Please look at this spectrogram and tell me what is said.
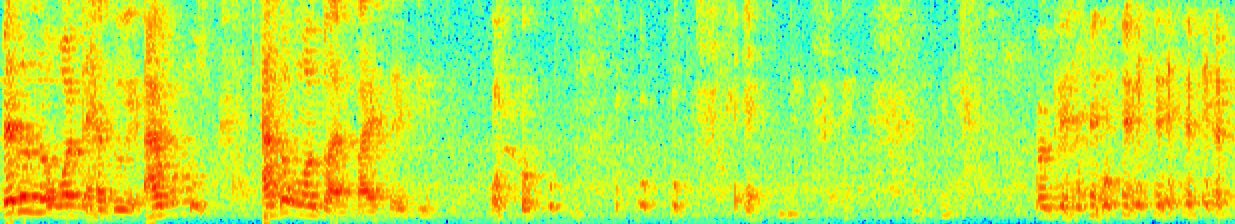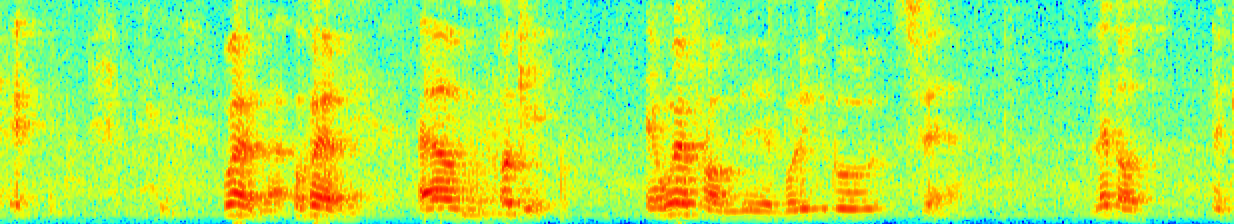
they don't know what they are doing. I I don't want to advise APC. okay. well, sir, well, sir. Um, okay, away from the political sphere, let us take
